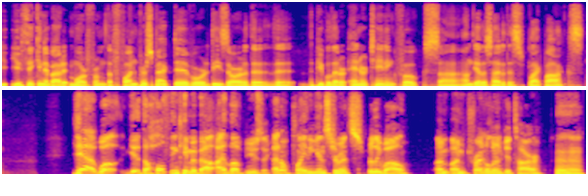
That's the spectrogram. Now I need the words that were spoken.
You, you're thinking about it more from the fun perspective, or these are the the the people that are entertaining folks uh, on the other side of this black box. Yeah, well, yeah, the whole thing came about. I love music. I don't play any instruments really well. I'm I'm trying to learn guitar.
